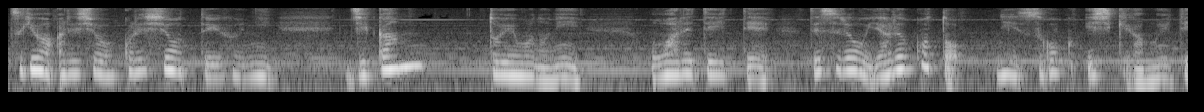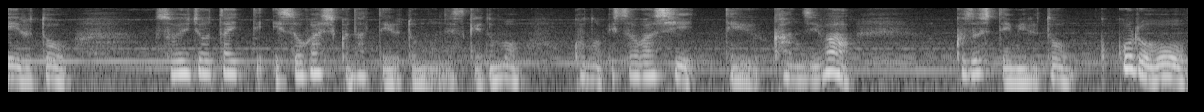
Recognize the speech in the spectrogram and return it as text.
次はあれしようこれしようっていうふうに時間というものに追われていてでそれをやることにすごく意識が向いているとそういう状態って忙しくなっていると思うんですけれどもこの忙しいっていう感じは崩してみると心を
